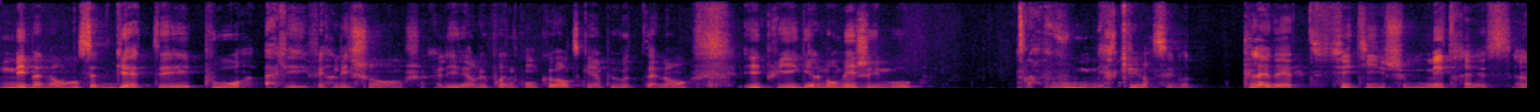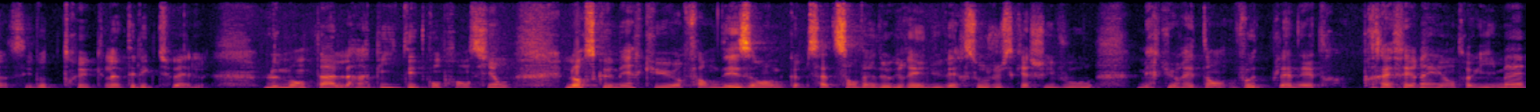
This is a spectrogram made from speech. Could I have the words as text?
mes balances, êtes gâtés pour aller vers l'échange, aller vers le point de concorde, ce qui est un peu votre talent, et puis également mes gémeaux, vous, Mercure, c'est votre planète fétiche, maîtresse, hein, c'est votre truc, l'intellectuel, le mental, la rapidité de compréhension. Lorsque Mercure forme des angles comme ça de 120 degrés du Verseau jusqu'à chez vous, Mercure étant votre planète préféré, entre guillemets,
